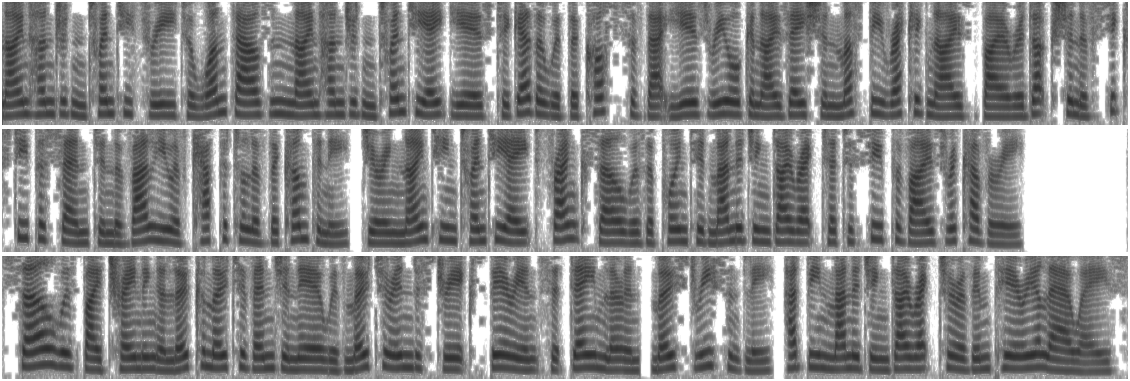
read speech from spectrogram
1923 to 1928 years together with the costs of that year's reorganization must be recognized by a reduction of 60% in the value of capital of the company. During 1928 Frank Searle was appointed managing director to supervise recovery. Searle was by training a locomotive engineer with motor industry experience at Daimler and, most recently, had been managing director of Imperial Airways.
